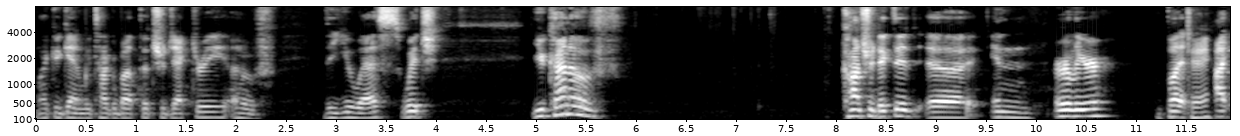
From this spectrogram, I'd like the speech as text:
Like again, we talk about the trajectory of the US, which you kind of contradicted uh, in earlier, but Okay. I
